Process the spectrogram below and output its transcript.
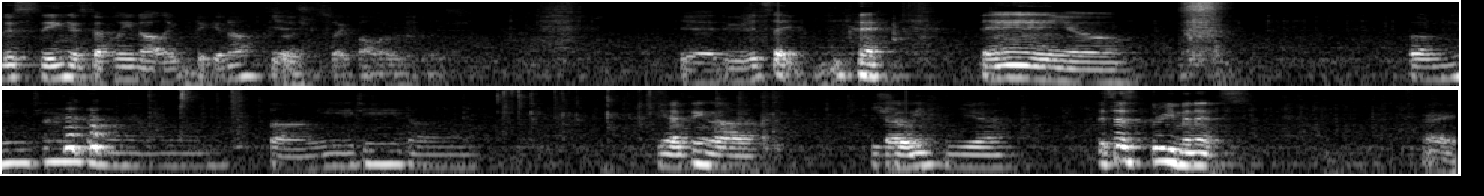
this thing is definitely not like big enough, so Yeah. it's just like all over the place. Yeah, dude. It's like. Dang yo. yeah, I think uh. Shall we? Yeah. It says three minutes. All right.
